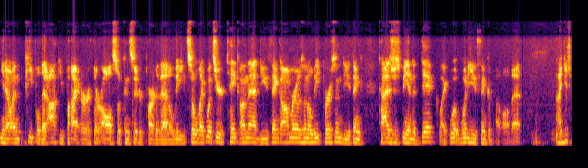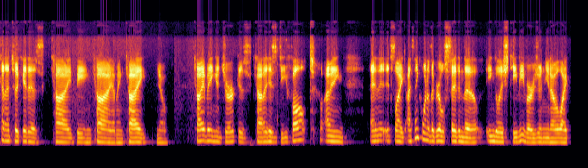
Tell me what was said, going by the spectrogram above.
you know and the people that occupy earth are also considered part of that elite. So like what's your take on that? Do you think Amuro is an elite person? Do you think kai's just being a dick like what what do you think about all that I just kind of took it as Kai being Kai. I mean, Kai, you know, Kai being a jerk is kind of his default. I mean, and it's like I think one of the girls said in the English TV version, you know, like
